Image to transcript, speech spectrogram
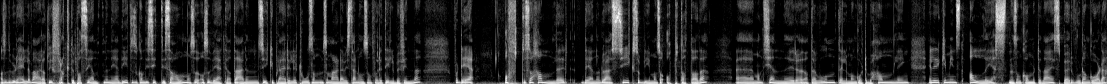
Altså det burde heller være at vi frakter pasientene ned dit, og så kan de sitte i salen, og så, og så vet de at det er en sykepleier eller to som, som, er der hvis det er noen som får et illebefinnende. For det Ofte så handler det når du er syk, så blir man så opptatt av det. Eh, man kjenner at det er vondt, eller man går til behandling. Eller ikke minst alle gjestene som kommer til deg, spør hvordan går det.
